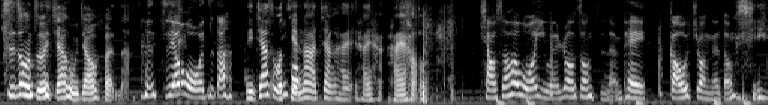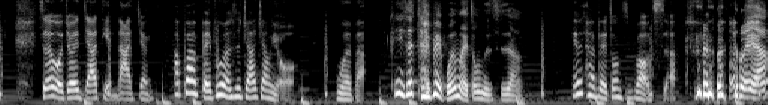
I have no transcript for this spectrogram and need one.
吃粽子会加胡椒粉呐、啊？只有我，我知道。你加什么甜辣酱还还还还好？小时候我以为肉粽只能配膏状的东西，所以我就会加甜辣酱。啊，不然北部人是加酱油？不会吧？可你在台北不会买粽子吃啊？因为台北粽子不好吃啊。对呀、啊，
